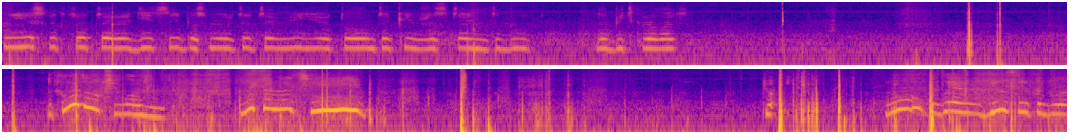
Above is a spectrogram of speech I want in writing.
Если кто-то родится и посмотрит это видео, то он таким же станет и будет набить кровать. Да кого это вообще волнует? Ну, короче... Чё? Ну, когда я родился, это было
